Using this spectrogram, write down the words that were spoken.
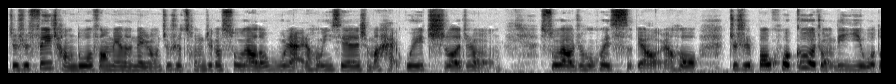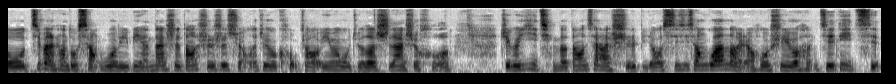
就是非常多方面的内容，就是从这个塑料的污染，然后一些什么海龟吃了这种塑料之后会死掉，然后就是包括各种利益，我都基本上都想过了一遍。但是当时是选了这个口罩，因为我觉得实在是和这个疫情的当下是比较息息相关的，然后是一个很接地气，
